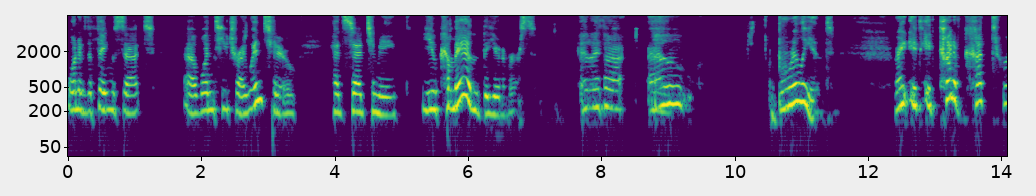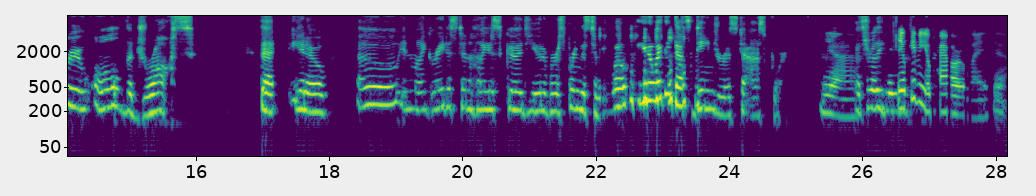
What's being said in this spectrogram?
one of the things that uh, one teacher I went to had said to me, You command the universe. And I thought, Oh, brilliant. Right? It, it kind of cut through all the dross that, you know, oh, in my greatest and highest good universe, bring this to me. Well, you know, I think that's dangerous to ask for. Yeah. That's really dangerous. You're giving your power away. Yeah.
